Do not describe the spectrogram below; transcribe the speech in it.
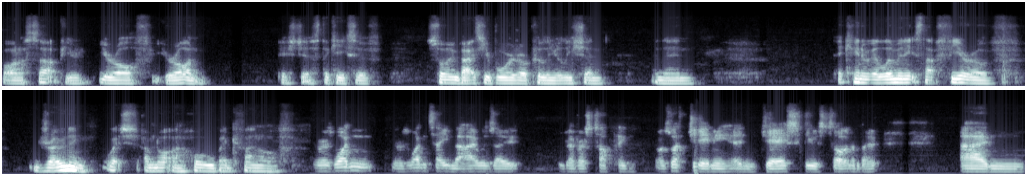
on a SUP, you're you're off, you're on. It's just a case of swimming back to your board or pulling your leash in and then it kind of eliminates that fear of drowning, which I'm not a whole big fan of. There was one. There was one time that I was out river supping. I was with Jamie and Jess. He was talking about, and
